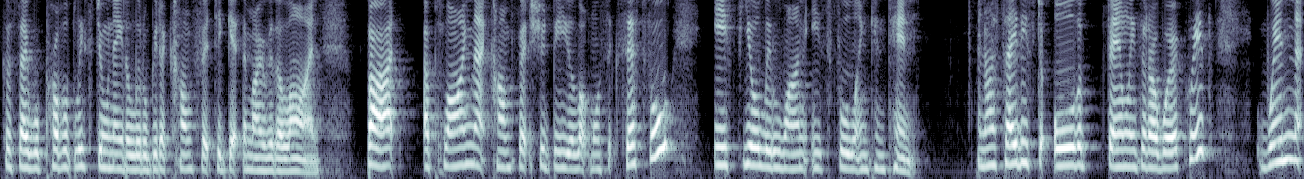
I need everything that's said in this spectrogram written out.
because they will probably still need a little bit of comfort to get them over the line. But applying that comfort should be a lot more successful if your little one is full and content. And I say this to all the families that I work with when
